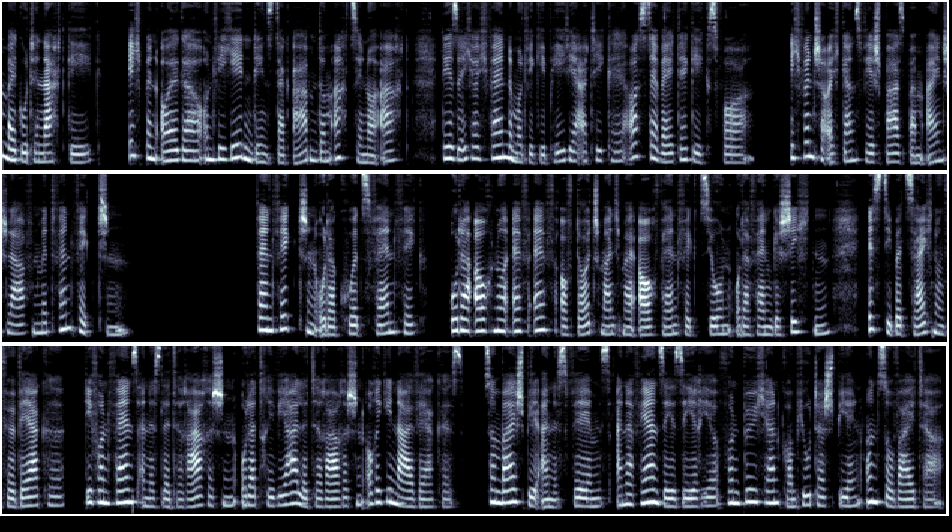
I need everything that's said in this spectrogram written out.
Willkommen bei Gute Nacht Geek. Ich bin Olga und wie jeden Dienstagabend um 18.08 Uhr lese ich euch Fandom und Wikipedia-Artikel aus der Welt der Geeks vor. Ich wünsche euch ganz viel Spaß beim Einschlafen mit Fanfiction. Fanfiction oder kurz Fanfic oder auch nur FF, auf Deutsch manchmal auch Fanfiktion oder Fangeschichten, ist die Bezeichnung für Werke, die von Fans eines literarischen oder trivialliterarischen Originalwerkes, zum Beispiel eines Films, einer Fernsehserie, von Büchern, Computerspielen und so weiter,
